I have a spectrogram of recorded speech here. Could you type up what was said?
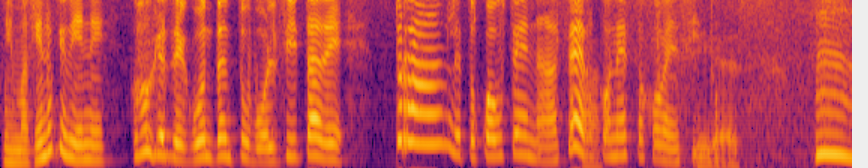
me imagino que viene como que se junta en tu bolsita de ¡tran! le tocó a usted nacer con esto jovencito. Así es. Mm.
